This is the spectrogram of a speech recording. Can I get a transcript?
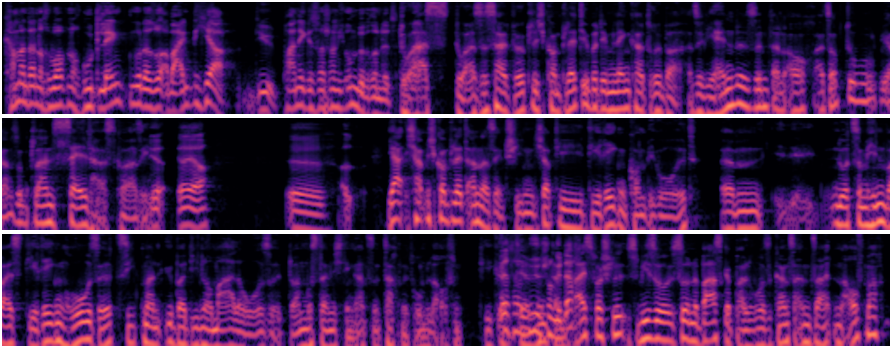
kann man dann noch überhaupt noch gut lenken oder so, aber eigentlich ja. Die Panik ist wahrscheinlich unbegründet. Du hast, du hast es halt wirklich komplett über dem Lenker drüber. Also die Hände sind dann auch, als ob du ja so ein kleines Zelt hast quasi. Ja, ja, ja. Äh, also, Ja, ich habe mich komplett anders entschieden. Ich habe die, die Regenkombi geholt. Ähm, nur zum Hinweis, die Regenhose zieht man über die normale Hose. Da muss da nicht den ganzen Tag mit rumlaufen. Die Das hab ich mir sind schon gedacht. Reißverschluss, ist wie so, so eine Basketballhose. Kannst an Seiten aufmachen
